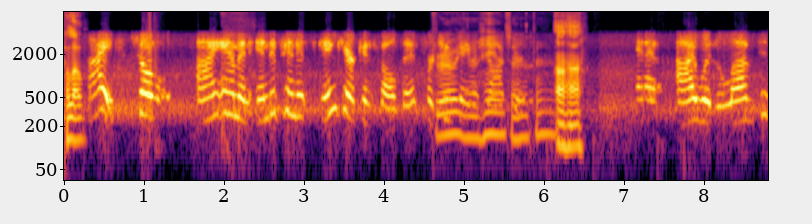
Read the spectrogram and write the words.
Hello. Hi. So I am an independent skincare consultant for Throw two your famous hands doctors, up. Uh huh. and I would love to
